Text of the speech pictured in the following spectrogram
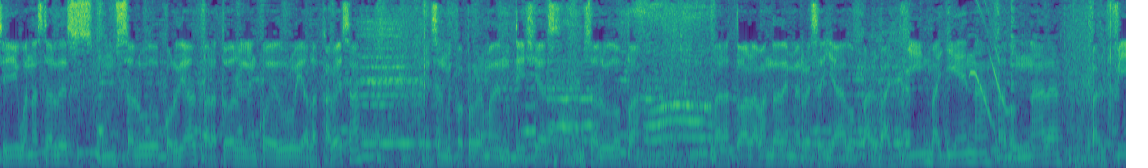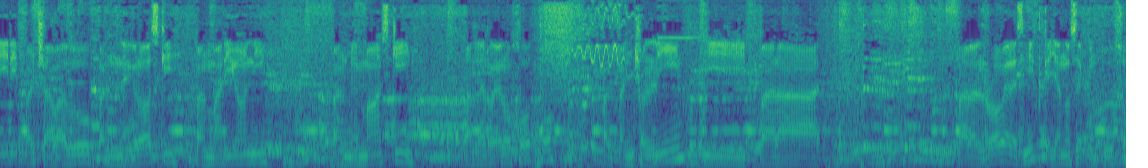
Sí, buenas tardes. Un saludo cordial para todo el elenco de Duro y a la Cabeza, que es el mejor programa de noticias. Un saludo para toda la banda de MR Sellado, para el Ballena, para Don Nada, para el Firi, para el Chavadú, para el Negroski, para el Marioni, para el Memoski, para el Herrero Joto, para el Pancholín y para para el Robert Smith, que ya no se compuso.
